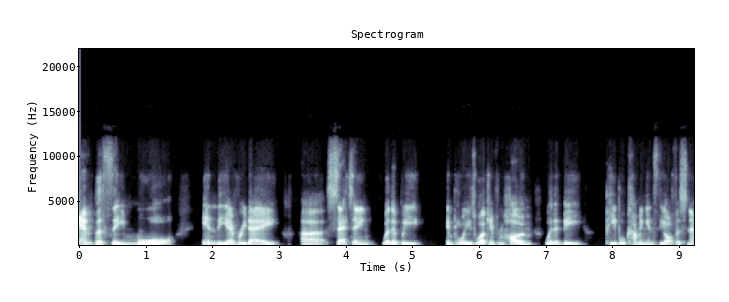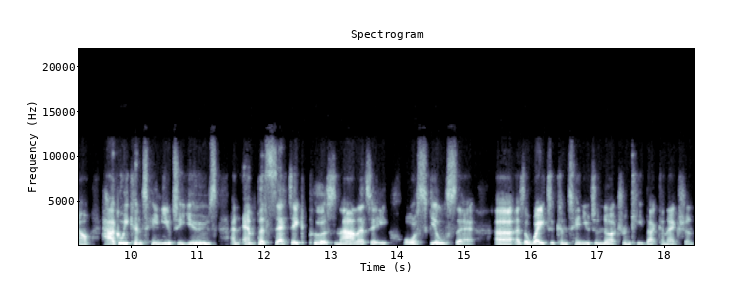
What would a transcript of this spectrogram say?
empathy more in the everyday uh, setting, whether it be employees working from home, whether it be people coming into the office now? How can we continue to use an empathetic personality or skill set uh, as a way to continue to nurture and keep that connection?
